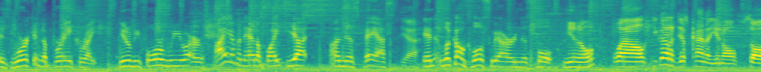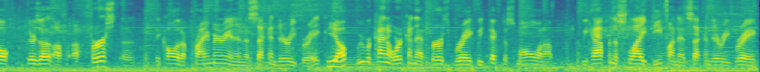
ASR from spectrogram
is working the break right. You know, before we were, I haven't had a bite yet on this pass. Yeah. And look how close we are in this boat. You know. Well, you got to just kind of, you know, so there's a, a, a first, uh, they call it a primary and then a secondary break. Yep. We were kind of working that first break. We picked a small one up. We happened to slide deep on that secondary break.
